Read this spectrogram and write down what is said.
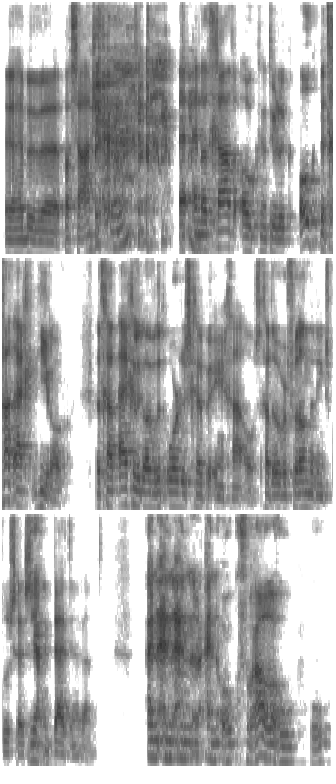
eh, hebben we passages genoemd. En dat gaat ook natuurlijk, ook, dat gaat eigenlijk hierover. Dat gaat eigenlijk over het orde scheppen in chaos. Het gaat over veranderingsprocessen in tijd en ruimte. En, en, en, en ook vooral hoe, hoe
